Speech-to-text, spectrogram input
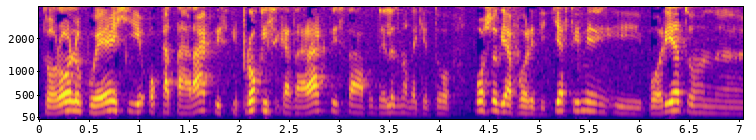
το ρόλο που έχει ο καταράκτης, η πρόκληση καταράκτη στα αποτελέσματα και το πόσο διαφορετική αυτή είναι η πορεία των ε,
